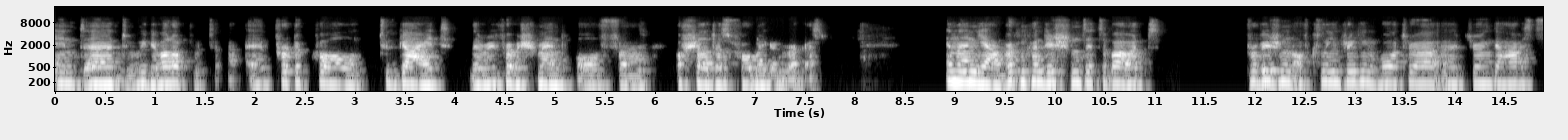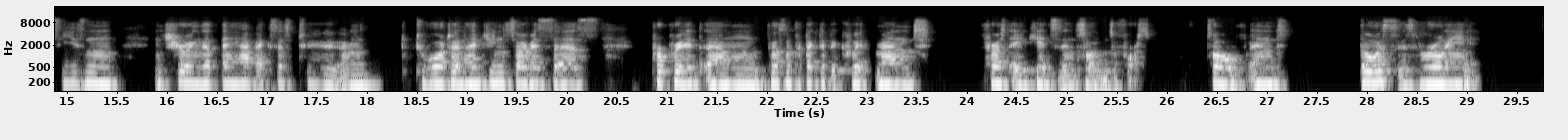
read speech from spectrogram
And uh, we developed a protocol to guide the refurbishment of, uh, of shelters for migrant workers. And then, yeah, working conditions, it's about provision of clean drinking water uh, during the harvest season, ensuring that they have access to, um, to water and hygiene services, appropriate um, personal protective equipment, first aid kits, and so on and so forth. So, and those is really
